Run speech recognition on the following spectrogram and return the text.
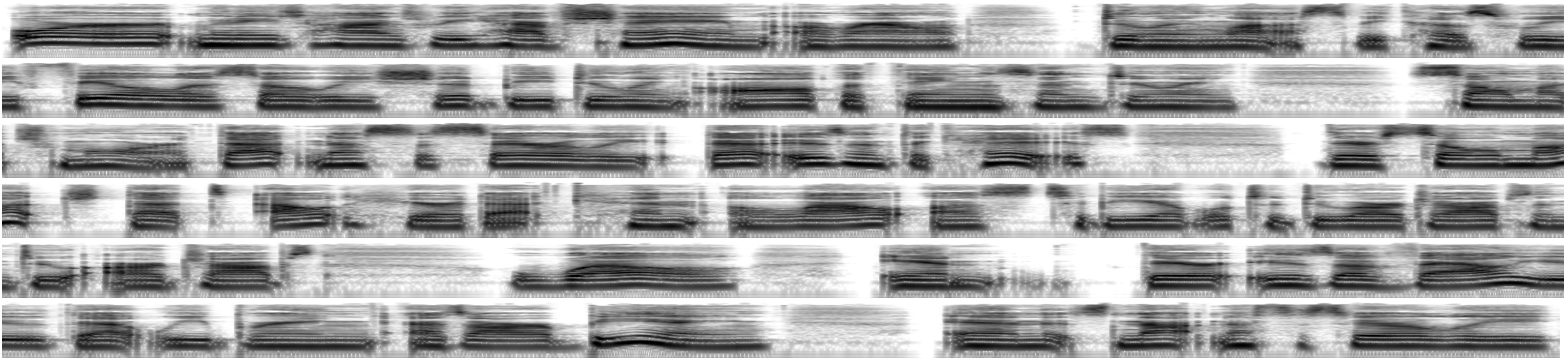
Or many times we have shame around doing less because we feel as though we should be doing all the things and doing so much more. That necessarily, that isn't the case. There's so much that's out here that can allow us to be able to do our jobs and do our jobs well. And there is a value that we bring as our being, and it's not necessarily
